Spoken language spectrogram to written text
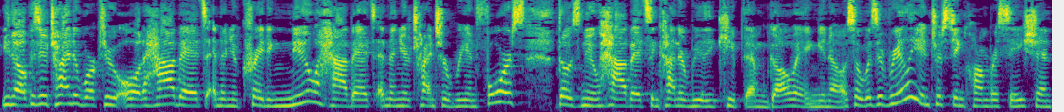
you know, because you're trying to work through old habits and then you're creating new habits and then you're trying to reinforce those new habits and kind of really keep them going, you know. So it was a really interesting conversation.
